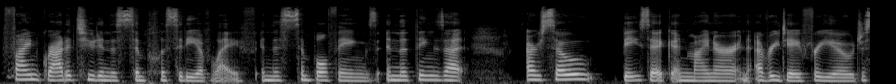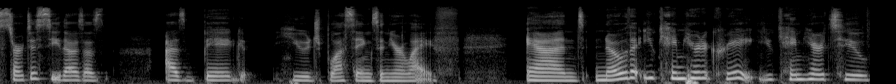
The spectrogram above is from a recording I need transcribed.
Find gratitude in the simplicity of life in the simple things in the things that are so basic and minor and everyday for you, just start to see those as as big, huge blessings in your life. And know that you came here to create. You came here to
